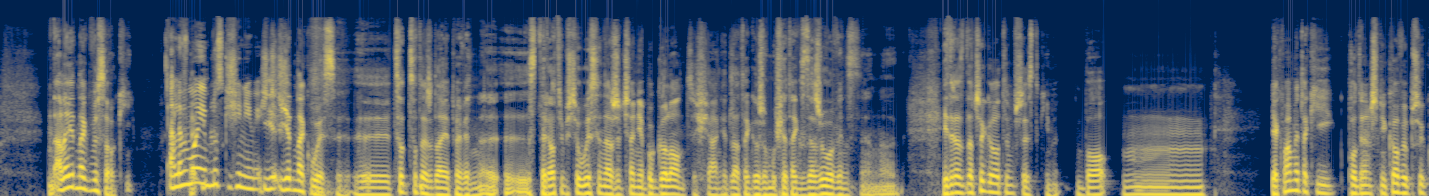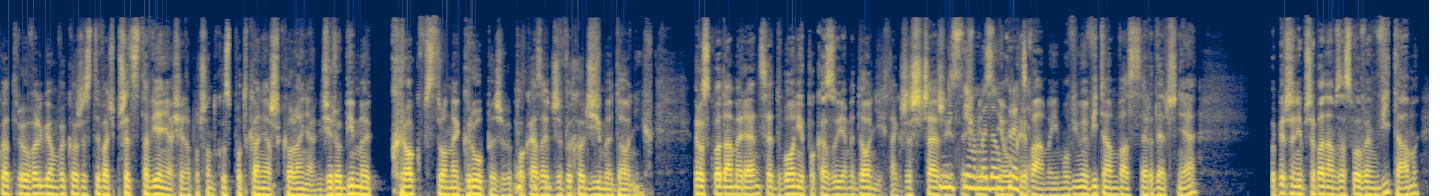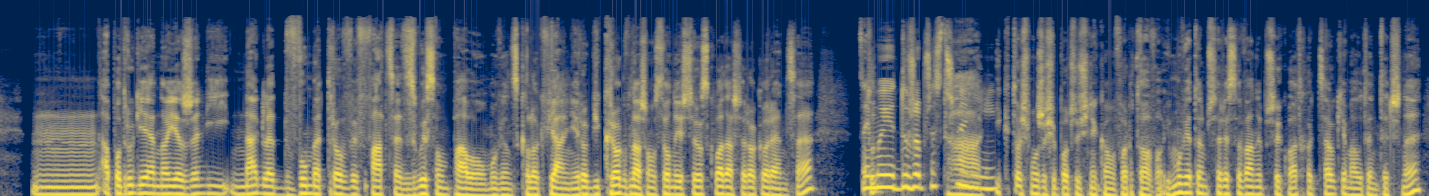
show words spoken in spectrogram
No, Ale jednak wysoki. Ale w mojej bluzki się nie Je, mieścisz. jednak łysy, y, co, co też daje pewien stereotyp, jeszcze łysy na życzenie, bo golący się, a nie dlatego, że mu się tak zdarzyło, więc... No. I teraz dlaczego o tym wszystkim? Bo mm, jak mamy taki podręcznikowy przykład, który uwielbiam wykorzystywać, przedstawienia się na początku spotkania, szkolenia, gdzie robimy krok w stronę grupy, żeby pokazać, że wychodzimy do nich. Rozkładamy ręce, dłonie pokazujemy do nich, także szczerze Nic nie jesteśmy, mamy nic nie ukrywamy i mówimy witam was serdecznie. Po pierwsze nie przepadam za słowem witam, Mm, A po drugie, no jeżeli nagle dwumetrowy facet z łysą pałą, mówiąc kolokwialnie, robi krok w naszą stronę, jeszcze rozkłada szeroko ręce, Zajmuje dużo tak, przestrzeni. i ktoś może się poczuć niekomfortowo. I mówię ten przerysowany przykład, choć całkiem autentyczny,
